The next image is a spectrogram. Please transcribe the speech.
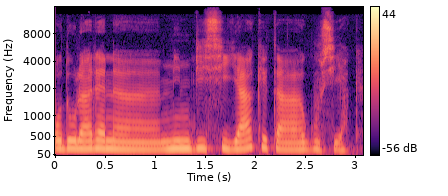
odolaren uh, minbiziak eta guziak.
